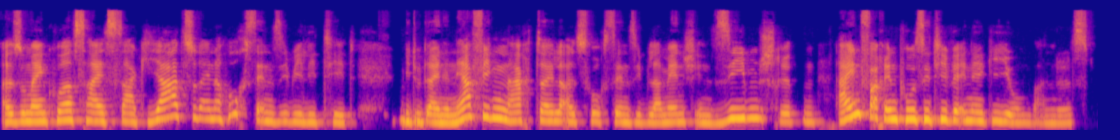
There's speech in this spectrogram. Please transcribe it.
also mein Kurs heißt Sag Ja zu deiner Hochsensibilität, wie du deine nervigen Nachteile als hochsensibler Mensch in sieben Schritten einfach in positive Energie umwandelst.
